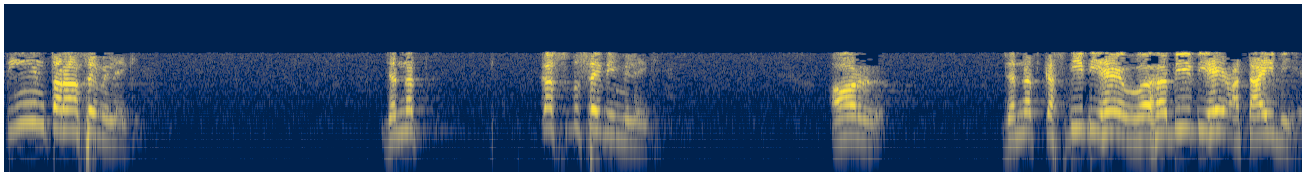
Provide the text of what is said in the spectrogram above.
تین طرح سے ملے گی۔ جنت قصب سے بھی ملے گی۔ اور جنت قصبی بھی ہے، وہبی بھی ہے، عطائی بھی ہے۔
